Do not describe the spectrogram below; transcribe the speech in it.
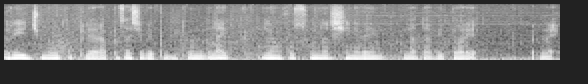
Rage Multiplayer, apăsați și voi punctul de like. Eu am fost Hunter și ne vedem data viitoare. Re.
